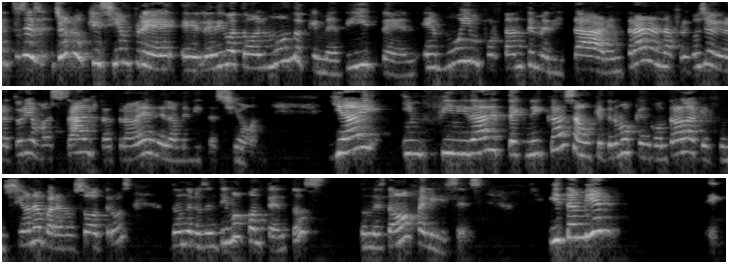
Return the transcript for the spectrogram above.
Entonces, yo lo que siempre eh, le digo a todo el mundo que mediten, es muy importante meditar, entrar en una frecuencia vibratoria más alta a través de la meditación. Y hay infinidad de técnicas, aunque tenemos que encontrar la que funciona para nosotros, donde nos sentimos contentos, donde estamos felices. Y también eh,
